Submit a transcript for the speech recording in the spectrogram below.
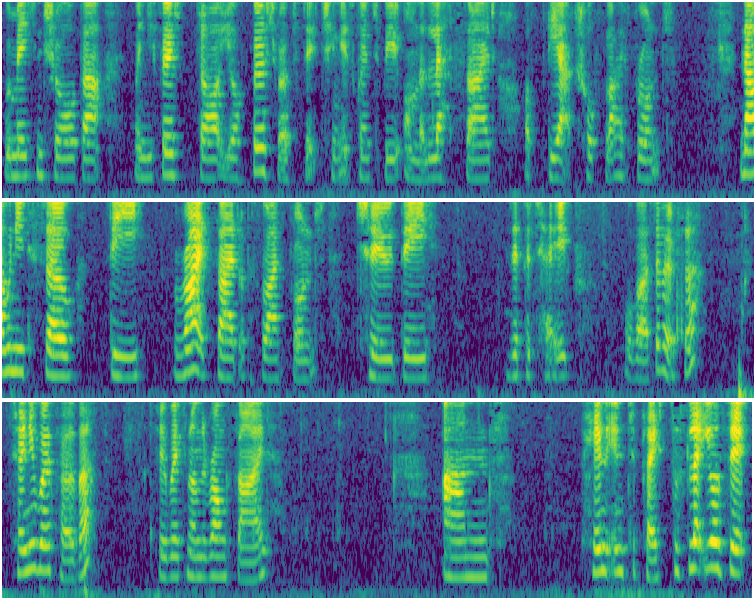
we're making sure that when you first start your first row of stitching it's going to be on the left side of the actual fly front. Now we need to sew the right side of the fly front to the zipper tape or vice versa. Turn your work over so you're working on the wrong side and pin into place. Just let your zip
